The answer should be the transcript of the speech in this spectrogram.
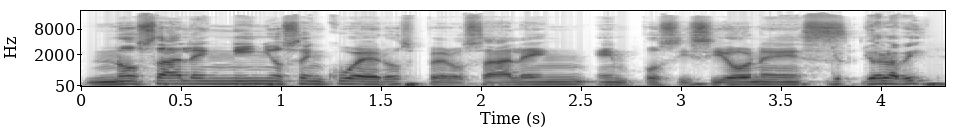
no salen niños en cueros, pero salen en posiciones. Yo, la vi.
